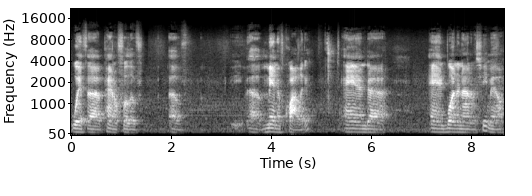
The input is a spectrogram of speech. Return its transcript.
with a panel full of of uh, men of quality and uh, and one anonymous female,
